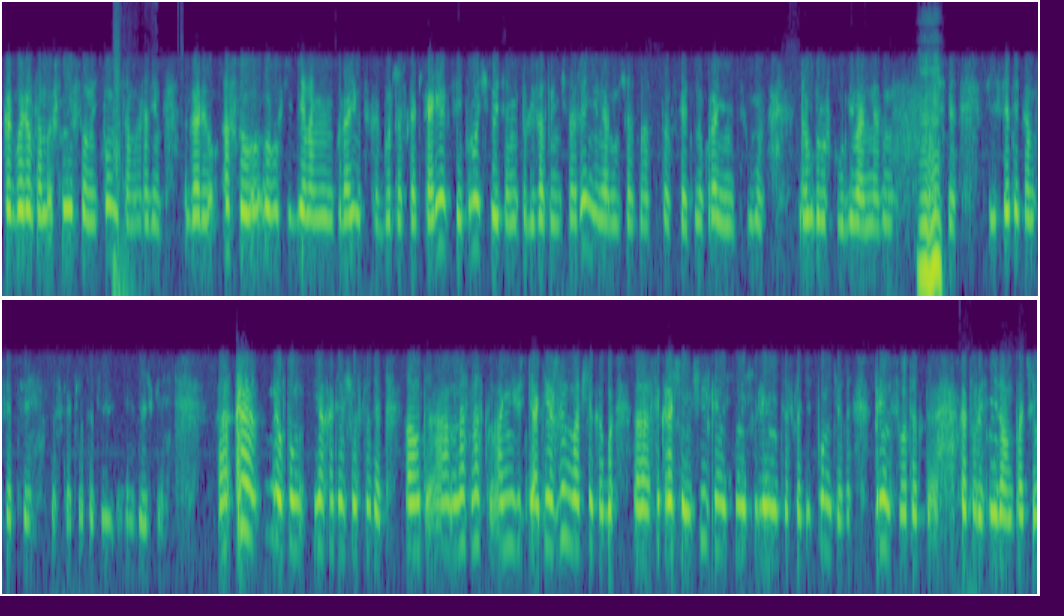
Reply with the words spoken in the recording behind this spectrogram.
как говорил там Шнейрсон, помните, там один говорил, а что русский ген, они не подаются, как бы, так сказать, коррекции и прочее, то есть они подлежат уничтожению, наверное, сейчас нас, так сказать, на Украине друг дружку убиваем, наверное, в числе, и с этой концепцией, так сказать, вот этой иудейской. в том, я хотел еще сказать, а вот а, нас, нас, они ведь одержимы вообще как бы э, сокращением численности населения, так сказать, помните, это принц вот этот, который недавно почил,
